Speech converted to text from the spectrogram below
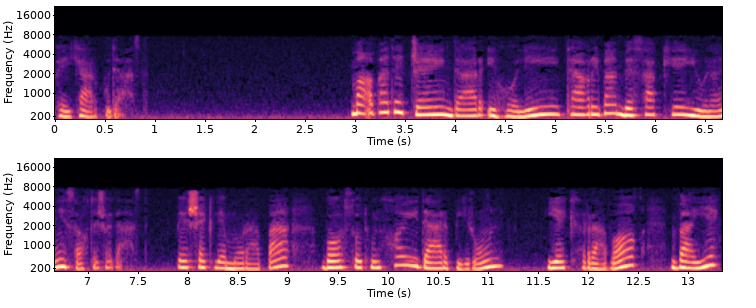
پیکر بوده است. معبد جین در ایهولی تقریبا به سبک یونانی ساخته شده است. به شکل مربع با ستونهایی در بیرون، یک رواق و یک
